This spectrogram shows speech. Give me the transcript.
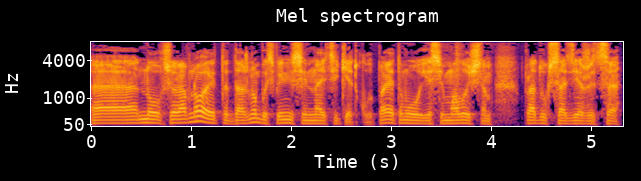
Э, но все равно это должно быть вынесено на этикетку. Поэтому, если в молочном продукте содержится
